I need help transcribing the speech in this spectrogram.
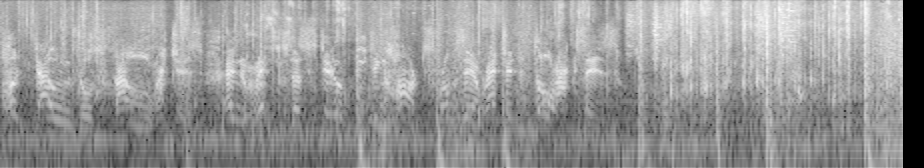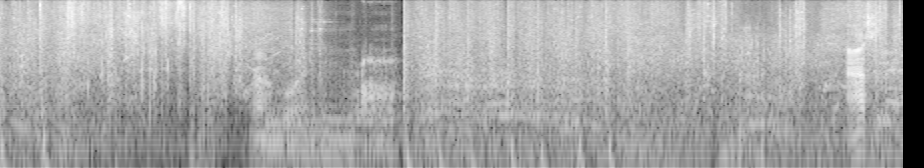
hunt down those foul wretches and rip the still beating hearts from their wretched thoraxes. Oh boy. The acid is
